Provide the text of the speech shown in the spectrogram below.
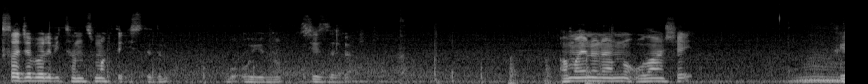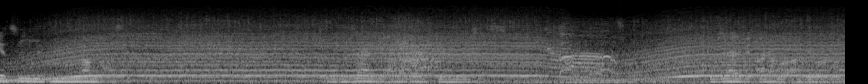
Kısaca böyle bir tanıtmak da istedim bu oyunu sizlere. Ama en önemli olan şey fiyatının uygunluğundan bahsetmek. Güzel bir araba görmeyeceğiz. Güzel bir araba arıyorum,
